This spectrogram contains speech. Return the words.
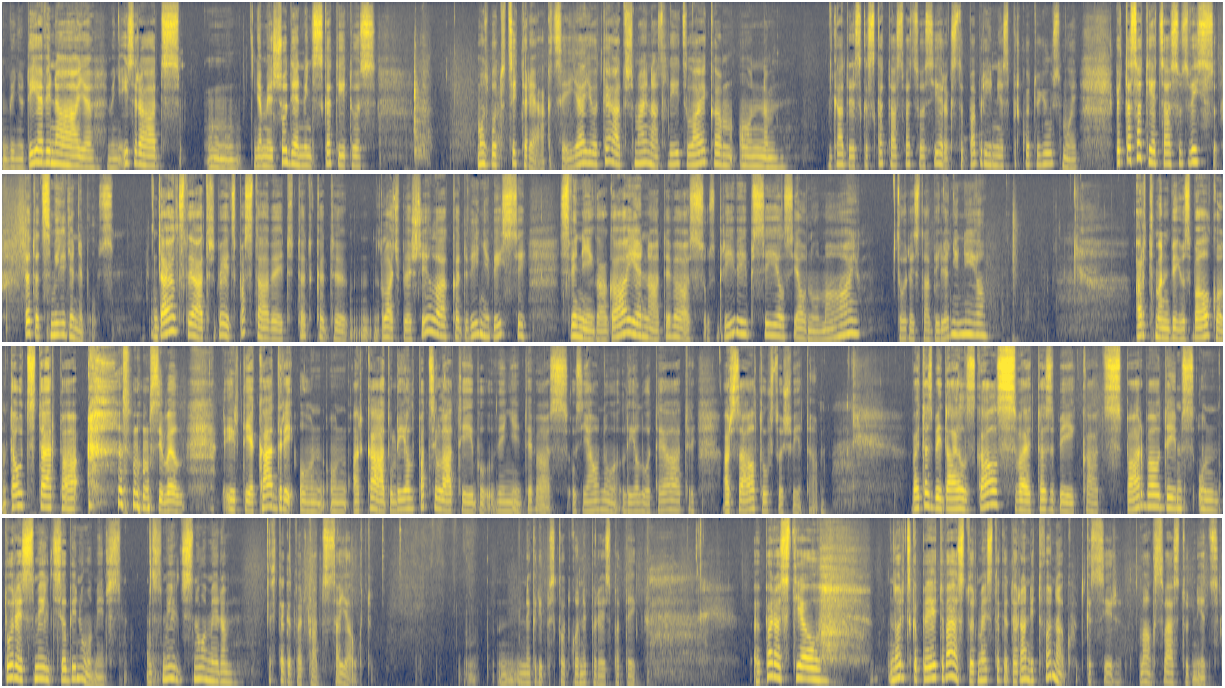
viņu dievināja, viņa izrādes. Mm, ja mēs šodien viņus skatītos, mums būtu cita reakcija. Ja? Jo teātris mainās līdz laikam, un um, kādreiz, kas skatās vecos ierakstus, pabrīnīties, par ko tu jūsmoji. Bet tas attiecās uz visu. Tad, tad smilģa nebūs. Dēls teātris beidz pastāvēt tad, kad um, Latvijas ielā, kad viņi visi svinīgā gājienā devās uz brīvības ielas jauno māju. Toreiz tā bija Leņķina iela Artmani bija uz balkona tautas tērpā. Mums ir vēl ir tie kadri, un, un ar kādu lielu pacilātību viņi devās uz jauno lielo teātri ar zāli tūkstošu vietām. Vai tas bija Dailas gals, vai tas bija kāds pārbaudījums, un toreiz Smilģis jau bija nomiris. Smilģis nomira, es tagad varu kādu sajaukt. Negribas kaut ko nepareizi pateikt. Parasti jau Noricka pēta vēsturi. Mēs tagad ar Anitu Vanagu, kas ir mākslas vēsturniece,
